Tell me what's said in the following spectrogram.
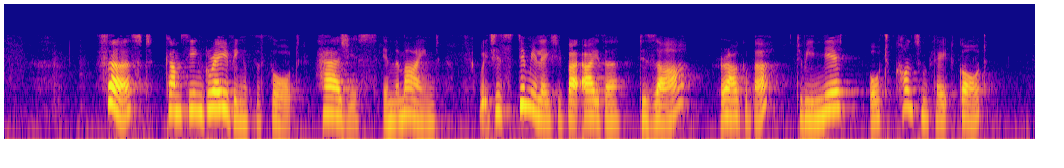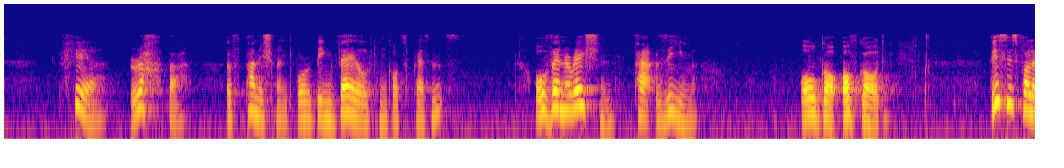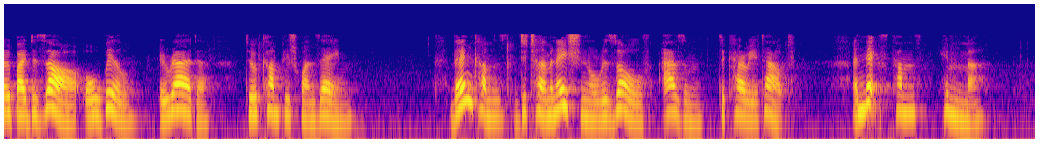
First comes the engraving of the thought, hajis, in the mind, which is stimulated by either desire, ragba, to be near or to contemplate God, fear, rahba, of punishment or of being veiled from God's presence, or veneration, ta'zim, or God, of God, this is followed by desire or will, irada, to accomplish one's aim. Then comes determination or resolve, azm, to carry it out. And next comes himma.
